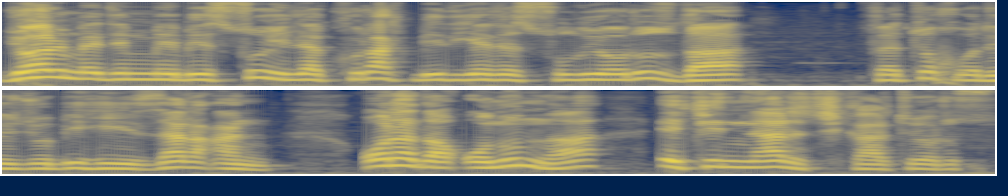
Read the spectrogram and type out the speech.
Görmedin mi biz su ile kurak bir yeri suluyoruz da fetuhricu bihi zer'an orada onunla ekinler çıkartıyoruz.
